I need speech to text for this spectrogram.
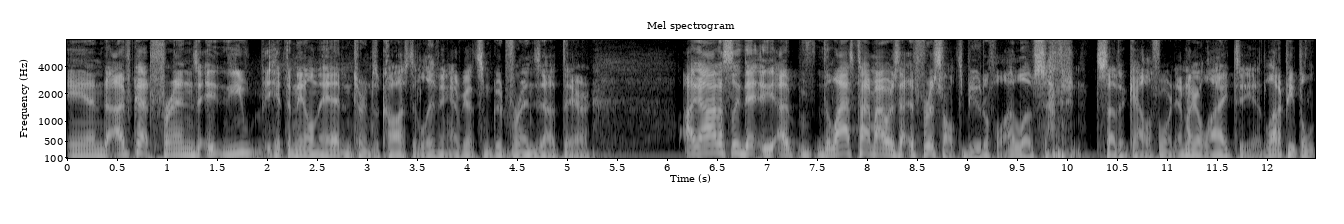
and I've got friends. It, you hit the nail on the head in terms of cost of living. I've got some good friends out there. I honestly, the, uh, the last time I was, at, first of all, it's beautiful. I love Southern Southern California. I'm not gonna lie to you. A lot of people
